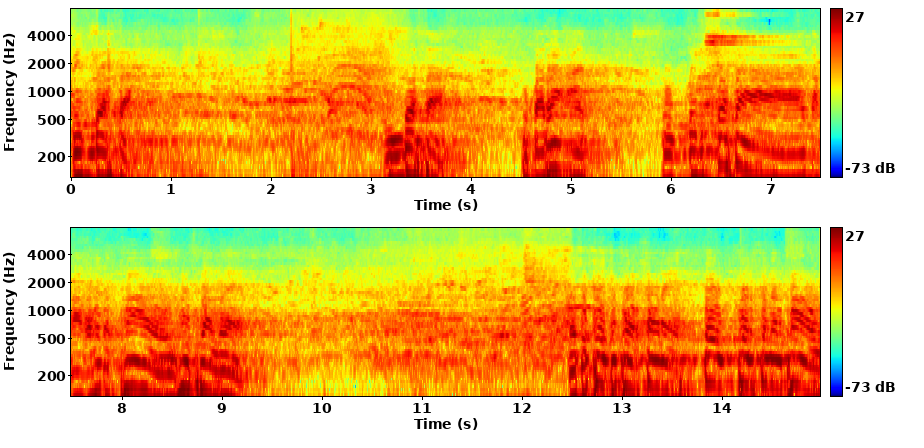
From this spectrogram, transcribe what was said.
Mendoza. Mendoza. Tukaraan. Mendoza. Nakakuha ng foul. Foul rep? Number 24, Torres. Third personal foul.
